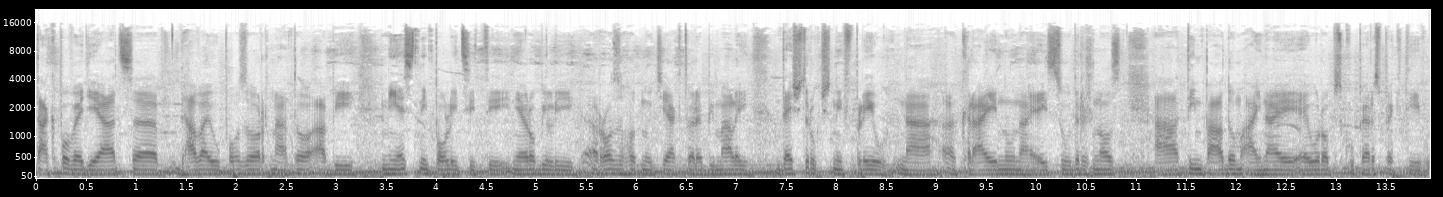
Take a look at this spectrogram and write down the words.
tak povediac, e, dávajú pozor na to, aby miestni policiti nerobili rozhodnutia, ktoré by mali deštrukčný vplyv na krajinu, na jej súdržnosť a tým pádom aj na jej európsku perspektívu.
